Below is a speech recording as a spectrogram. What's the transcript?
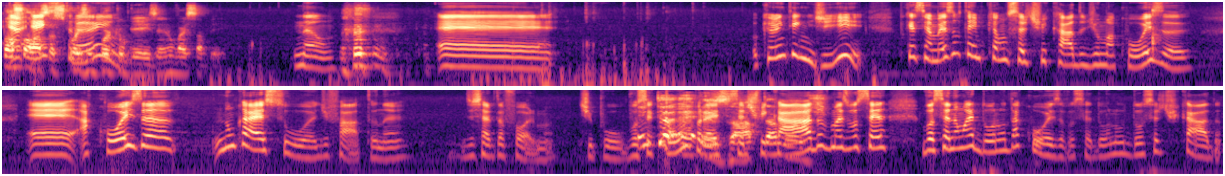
Posso é, falar é essas coisas em estranho. português, ele não vai saber. Não. é... o que eu entendi, porque assim, ao mesmo tempo que é um certificado de uma coisa, é, a coisa nunca é sua, de fato, né? De certa forma. Tipo, você Então, é, compra esse exatamente. certificado, mas você, você não é dono da coisa, você é dono do certificado.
